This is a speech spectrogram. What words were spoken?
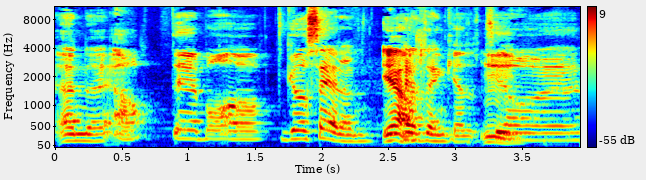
Eh, eh, ja, det är bara att gå och se den Ja. helt enkelt. Mm. Jag eh,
